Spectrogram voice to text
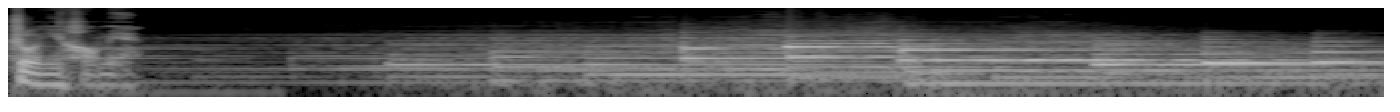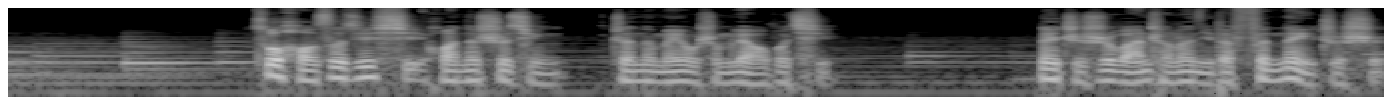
祝你好眠。做好自己喜欢的事情，真的没有什么了不起，那只是完成了你的分内之事。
